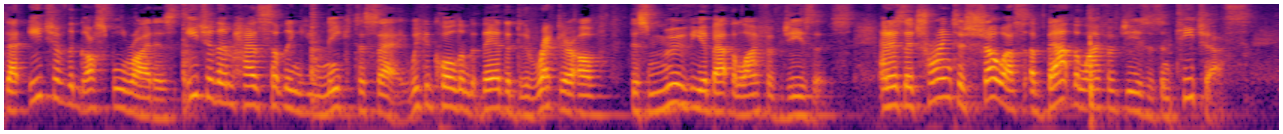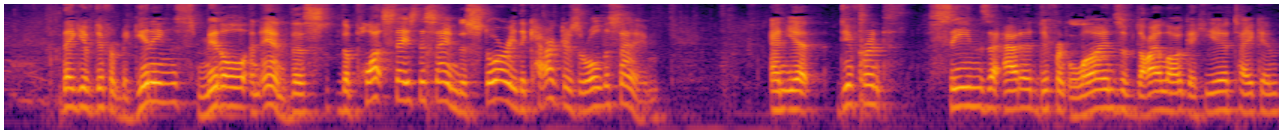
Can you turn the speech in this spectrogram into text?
that each of the gospel writers, each of them has something unique to say. We could call them that they're the director of this movie about the life of Jesus. And as they're trying to show us about the life of Jesus and teach us, they give different beginnings, middle, and end. The, the plot stays the same, the story, the characters are all the same. And yet, different scenes are added, different lines of dialogue are here taken,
